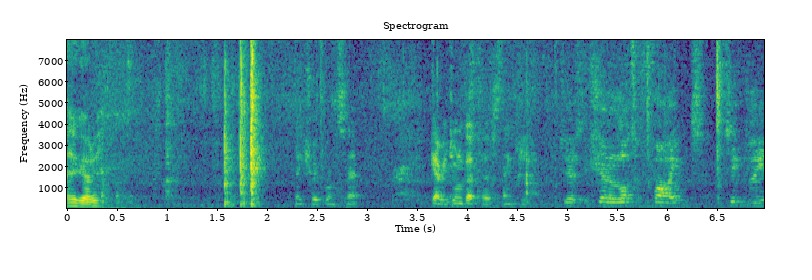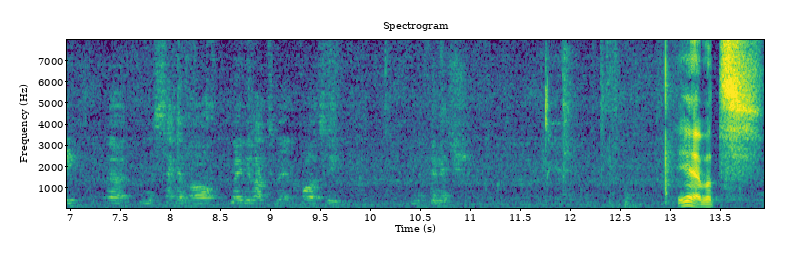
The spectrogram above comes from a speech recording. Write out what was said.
Hey, Gary. Make sure everyone's set. Gary, do you want to go first? Thank you. Just it showed a lot of fight, particularly uh, in the second half. Maybe lacked a bit of quality in the finish. Yeah, but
